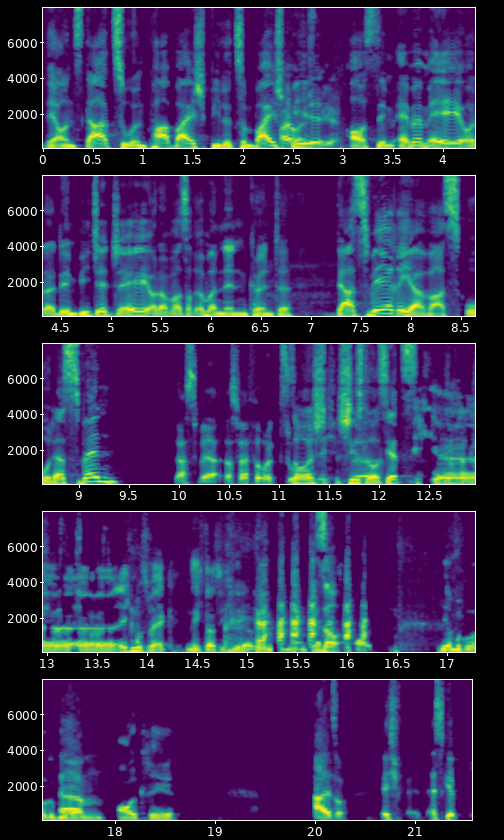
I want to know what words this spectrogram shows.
der uns dazu ein paar Beispiele, zum Beispiel Beispiel. aus dem MMA oder dem BJJ oder was auch immer nennen könnte, das wäre ja was, oder Sven? Das wäre, das wäre verrückt. So, Zufällig, sch- schieß äh, los, jetzt. ich, äh, ich muss weg. Nicht, dass ich wieder So, hier im Ruhrgebiet Ähm, Maul kriege. also, ich, es gibt,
